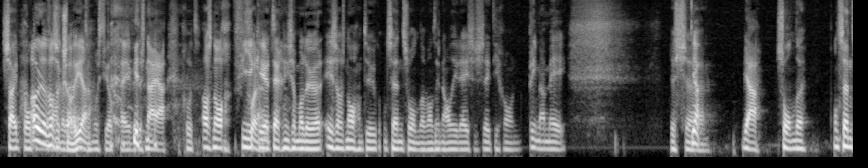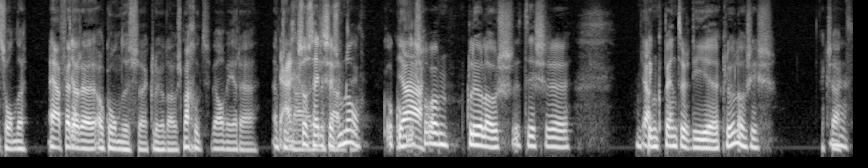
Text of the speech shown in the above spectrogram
sidepod. Oh, dat was ook zo, ja. Toen moest hij opgeven. Dus nou ja, goed. Alsnog vier Vooruit. keer technische malheur is alsnog natuurlijk ontzettend zonde. Want in al die races zit hij gewoon prima mee. Dus eh, Ja. ja. zonde. Ontzettend zonde. Ja, verder eh Ocon dus eh, kleurloos. Maar goed, wel weer eh, een Ja, eigenlijk zoals het hele seizoen al. Ook Ja. is gewoon kleurloos. Het is een Ja. Pink Panther die kleurloos is. Exact.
